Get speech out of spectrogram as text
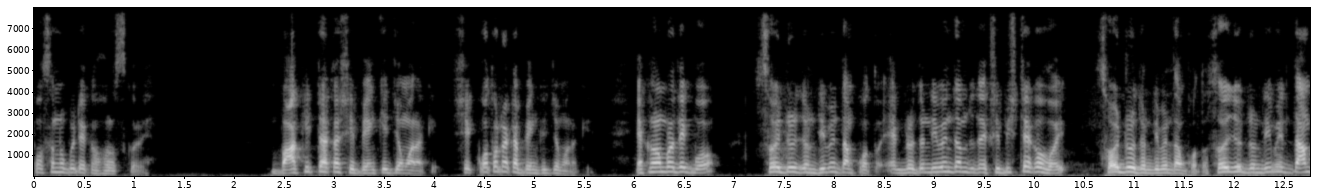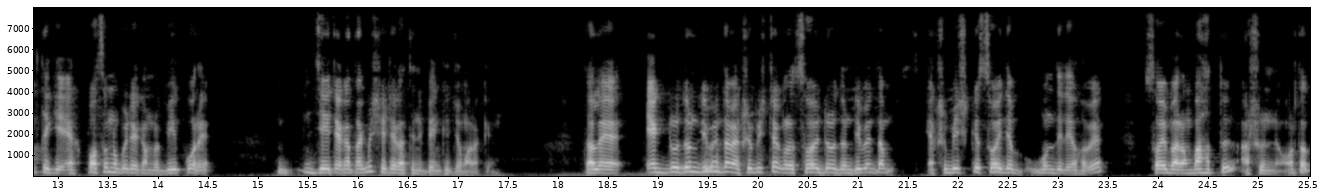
পঁচানব্বই টাকা খরচ করে। বাকি টাকা সে ব্যাংকে জমা রাখে। সে কত টাকা ব্যাংকে জমা রাখে? এখন আমরা দেখব ছয় ডজন ডিমের দাম কত? এক ডজন ডিমের দাম যদি একশো বিশ টাকা হয়, ছয় ডজন ডিমের দাম কত? ছয় ডজন ডিমের দাম থেকে এক পঁচানব্বই টাকা আমরা বিয়োগ করে যে টাকা থাকবে সেই টাকা তিনি ব্যাংকে জমা রাখেন। তাহলে এক ডজন ডিমের দাম একশো বিশ টাকা করে ছয় ডজন ডিমের দাম একশো বিশকে ছয় দিয়ে গুণ দিলে হবে ছয় বারং বাহাত্তর আর শূন্য, অর্থাৎ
